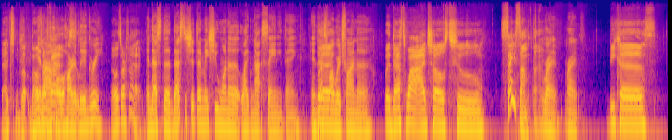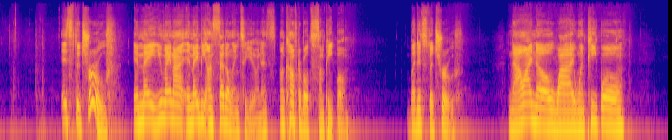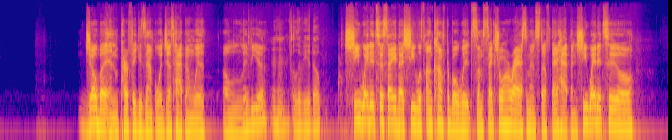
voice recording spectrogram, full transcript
That's, th- those and are I facts. wholeheartedly agree. Those are facts. And that's the that's the shit that makes you want to like not say anything. And that's why we're trying to. But that's why I chose to say something Right. Right. because it's the truth. it may you may not it may be unsettling to you and it's uncomfortable to some people but it's the truth now i know why when people joe budden perfect example it just happened with olivia mm-hmm. Olivia Dope. she waited to say that she was uncomfortable with some sexual harassment stuff that happened she waited till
